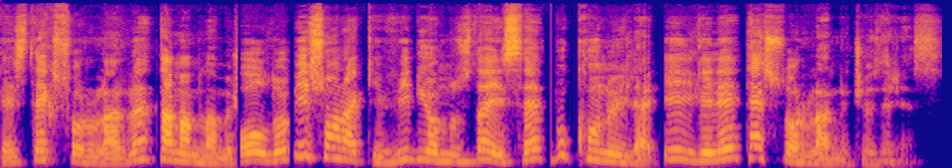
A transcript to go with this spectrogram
destek sorularını tamamlamış olduk. Bir sonraki videomuzda ise bu konuyla ilgili test sorularını çözeceğiz.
